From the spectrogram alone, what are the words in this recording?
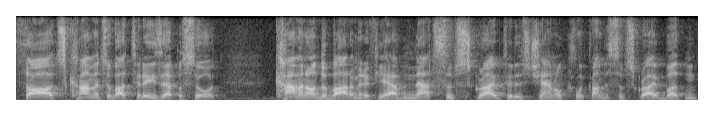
thoughts, comments about today's episode, comment on the bottom. And if you have not subscribed to this channel, click on the subscribe button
